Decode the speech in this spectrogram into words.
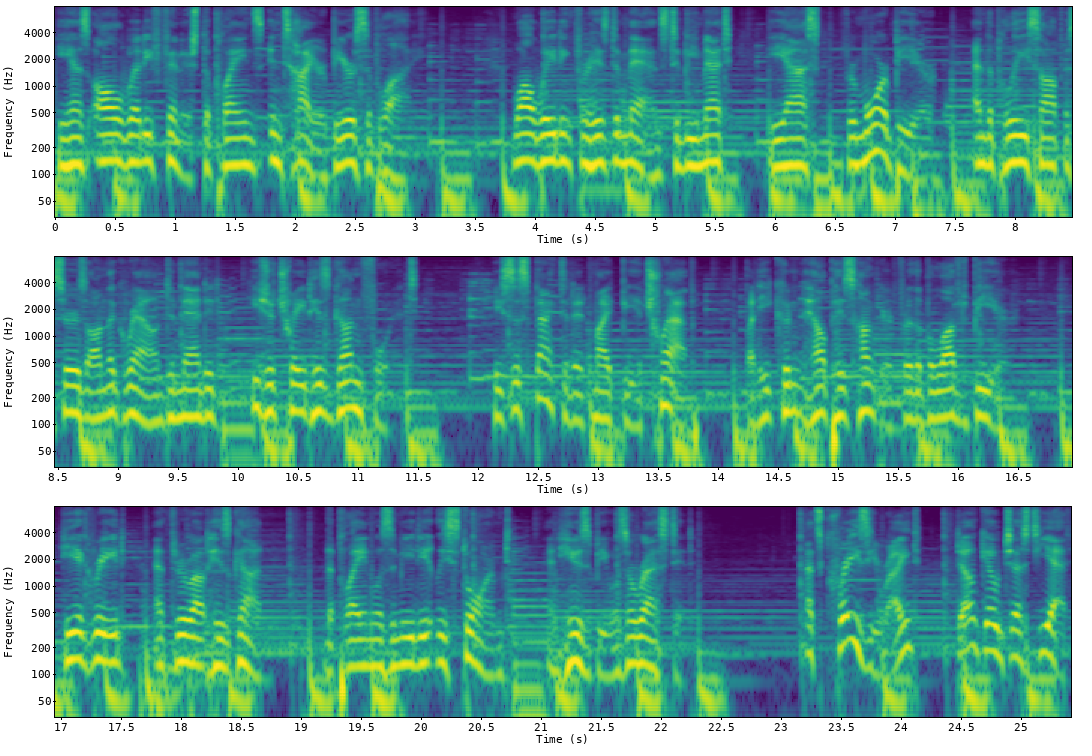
he has already finished the plane's entire beer supply. While waiting for his demands to be met, he asked for more beer, and the police officers on the ground demanded he should trade his gun for it. He suspected it might be a trap, but he couldn't help his hunger for the beloved beer. He agreed and threw out his gun. The plane was immediately stormed, and Huseby was arrested. That's crazy, right? Don't go just yet.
